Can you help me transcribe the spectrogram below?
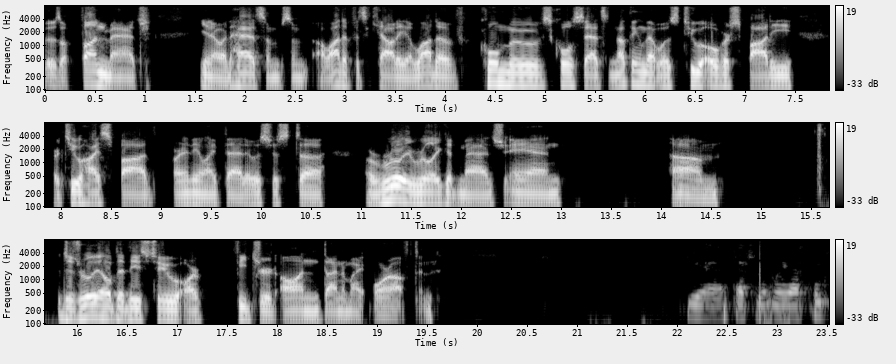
it was a fun match. You know, it had some some a lot of physicality, a lot of cool moves, cool sets, nothing that was too over spotty or too high spot or anything like that. It was just uh, a really really good match, and um, just really hope that these two are featured on Dynamite more often. Yeah, definitely. I think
